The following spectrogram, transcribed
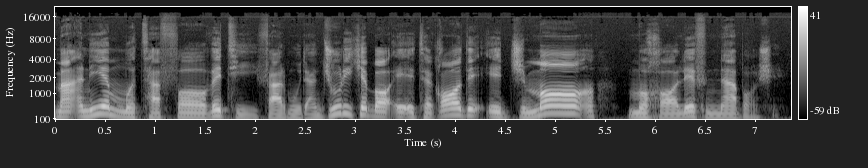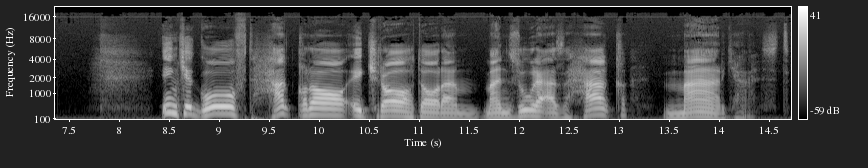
معنی متفاوتی فرمودند جوری که با اعتقاد اجماع مخالف نباشه. اینکه گفت حق را اکراه دارم منظور از حق مرگ هست.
